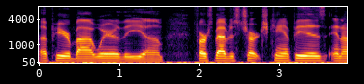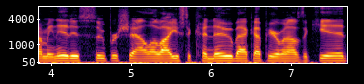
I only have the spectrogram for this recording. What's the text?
up here by where the um, First Baptist Church camp is. And I mean, it is super shallow. I used to canoe back up here when I was a kid,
